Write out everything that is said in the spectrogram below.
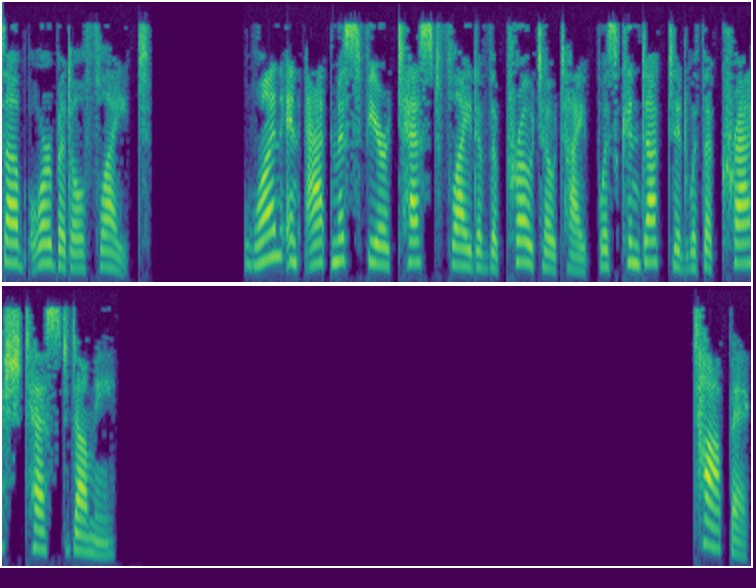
suborbital flight. One in-atmosphere test flight of the prototype was conducted with a crash test dummy. Topic.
